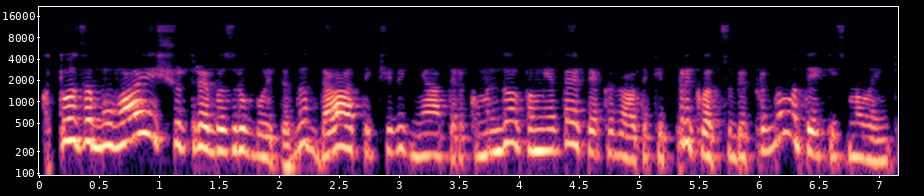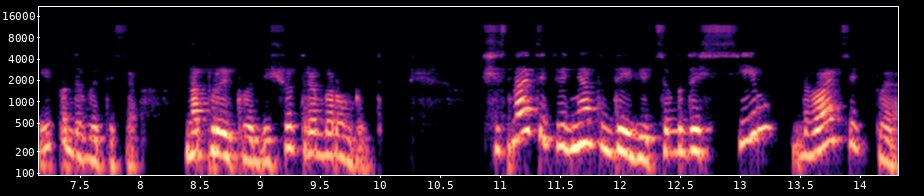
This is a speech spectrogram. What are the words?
Хто забуває, що треба зробити, додати чи відняти, рекомендую, пам'ятаєте, я казала, такий приклад собі придумати якийсь маленький і подивитися на прикладі, що треба робити. 16 відняти 9, це буде 7 21.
